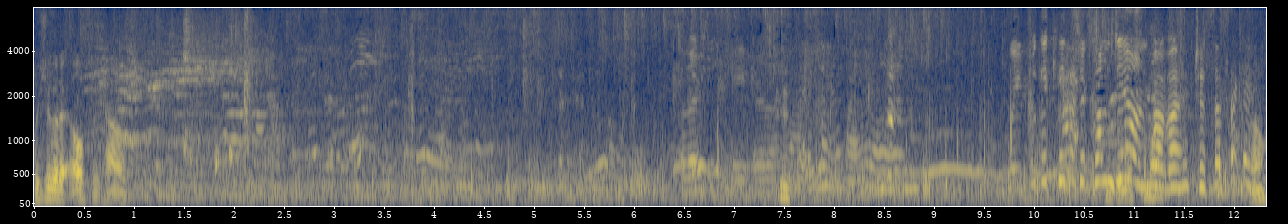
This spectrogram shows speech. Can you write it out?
We should go to Elsa's house. Wait for the kids to come down, Bubba. Just a second. No?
